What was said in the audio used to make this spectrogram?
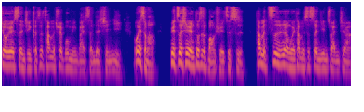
旧约圣经，可是他们却不明白神的心意。为什么？因为这些人都是饱学之士，他们自认为他们是圣经专家，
